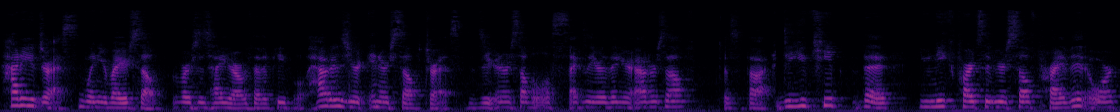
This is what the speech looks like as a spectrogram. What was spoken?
How do you dress when you're by yourself versus how you are with other people? How does your inner self dress? Is your inner self a little sexier than your outer self? Just a thought. Do you keep the unique parts of yourself private or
